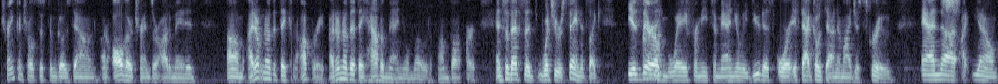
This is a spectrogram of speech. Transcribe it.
train control system goes down and all their trains are automated, um, I don't know that they can operate. I don't know that they have a manual mode on BART. And so that's a, what you were saying. It's like, is there a way for me to manually do this, or if that goes down, am I just screwed? And uh, I, you know,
